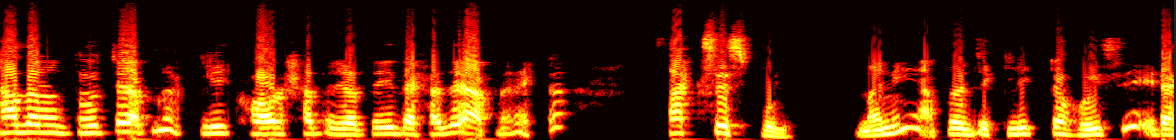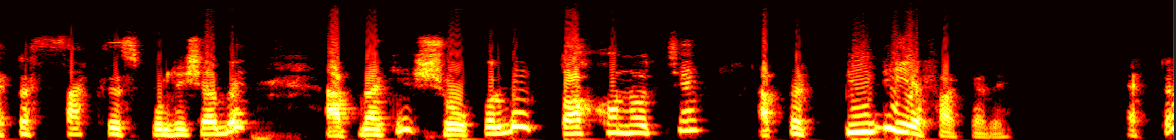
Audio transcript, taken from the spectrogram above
সাধারণত হচ্ছে আপনার ক্লিক হওয়ার সাথে সাথেই দেখা যায় আপনার একটা সাকসেসফুল মানে আপনার যে ক্লিকটা হয়েছে এটা একটা সাকসেসফুল হিসাবে আপনাকে শো করবে। তখন হচ্ছে আপনার পিডিএফ আকারে একটা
